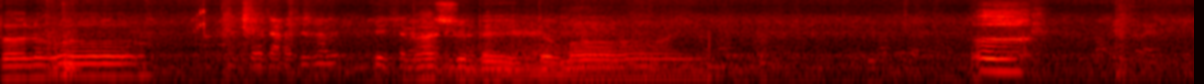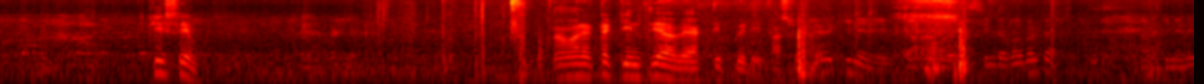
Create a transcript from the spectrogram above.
বলো। তো ডাটা শেষ হবে তিরিশ টাকা আসবে তোমায়। আহ, কি সিম? আমার একটা কিনতে হবে করি পাসওয়ার্ড। এই কিনে কিনে নিই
